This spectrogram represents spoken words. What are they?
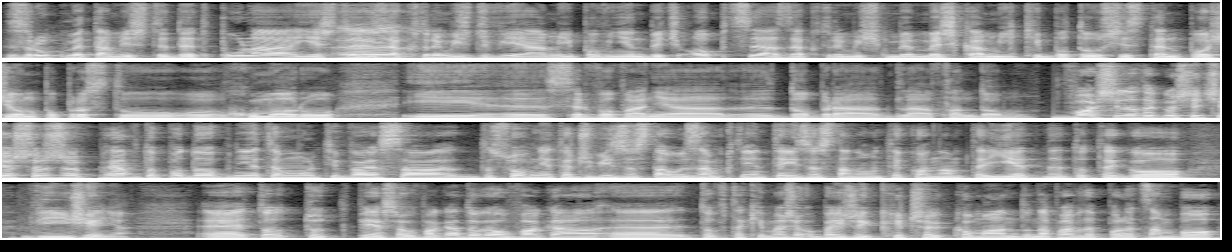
zróbmy tam jeszcze Deadpoola, jeszcze e... za którymi drzwiami powinien być obcy, a za którymiś my, myszka Miki, bo to już jest ten poziom po prostu humoru i e, serwowania e, dobra dla fandomu. Właśnie dlatego się cieszę, że prawdopodobnie te multiversa, dosłownie te drzwi zostały zamknięte i zostaną tylko nam te jedne do tego więzienia. E, to tu pierwsza uwaga. Druga uwaga, e, to w takim razie obejrzyj Creature Commando. Naprawdę polecam, bo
